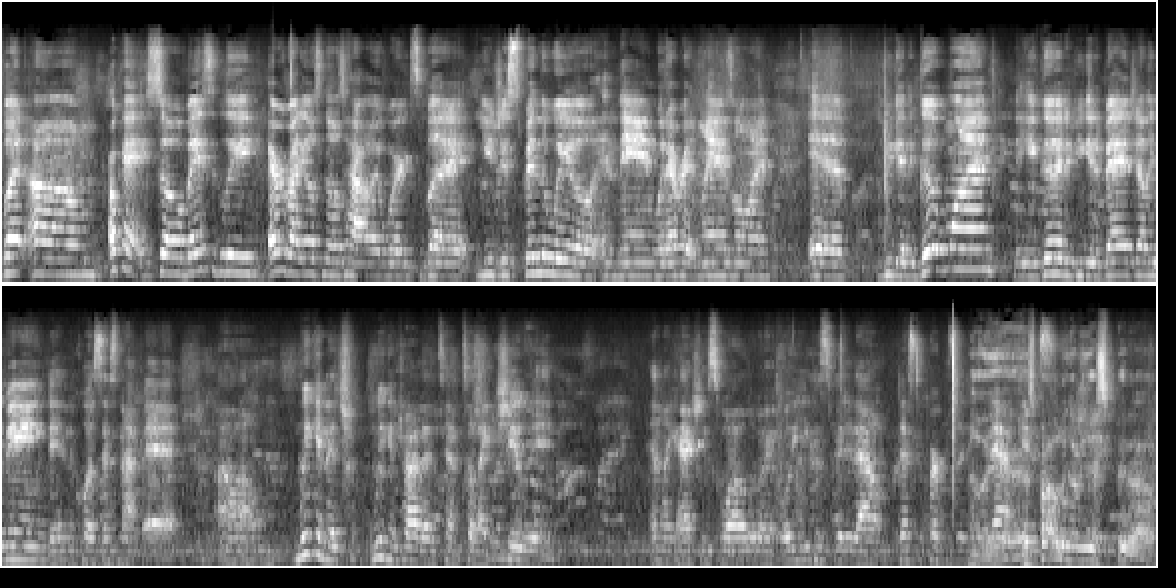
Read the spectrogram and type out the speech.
but um, okay, so basically everybody else knows how it works, but you just spin the wheel and then whatever it lands on, if you get a good one, then you're good. If you get a bad jelly bean, then of course that's not bad. Um, we can we can try to attempt to like chew it and like actually swallow it, or you can spit it out. That's the purpose of these Oh yeah, it's probably gonna get spit out.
